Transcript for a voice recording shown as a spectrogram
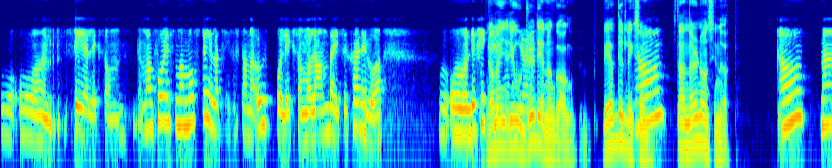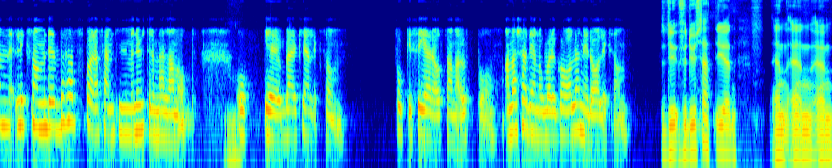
och, och se liksom, man, får ju, man måste hela tiden stanna upp och liksom och landa i sig själv. Och, och, och det fick Ja, men gjorde du det någon gång? Blev det liksom, Ja. stannade du någonsin upp? Ja, men liksom det behövs bara 5-10 minuter emellanåt. Och eh, verkligen liksom fokusera och stanna upp. Och, annars hade jag nog varit galen idag liksom. Du, för du satte ju en, en, en, en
